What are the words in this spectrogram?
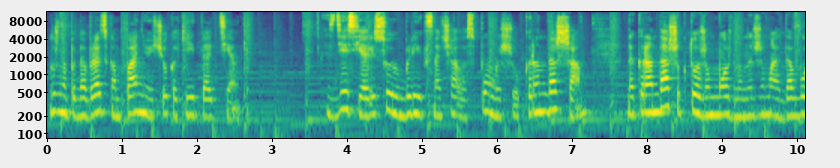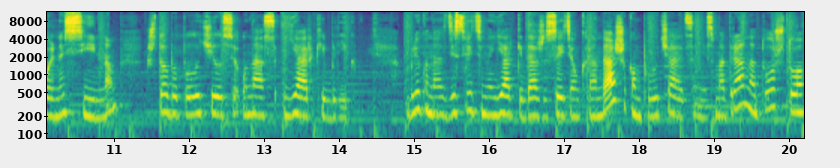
Нужно подобрать компанию еще какие-то оттенки. Здесь я рисую блик сначала с помощью карандаша. На карандашик тоже можно нажимать довольно сильно, чтобы получился у нас яркий блик. Блик у нас действительно яркий даже с этим карандашиком получается, несмотря на то, что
